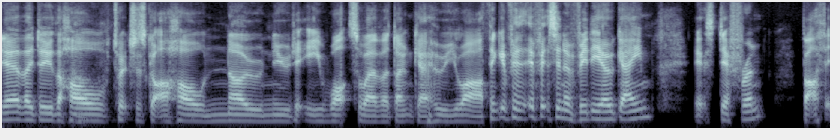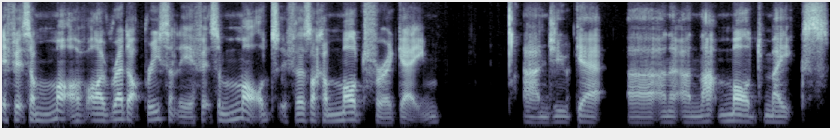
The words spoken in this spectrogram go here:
Yeah, they do the whole. Twitch has got a whole no nudity whatsoever. Don't care who you are. I think if it, if it's in a video game, it's different. But if- if it's a mod, I read up recently. If it's a mod, if there's like a mod for a game, and you get uh, and and that mod makes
